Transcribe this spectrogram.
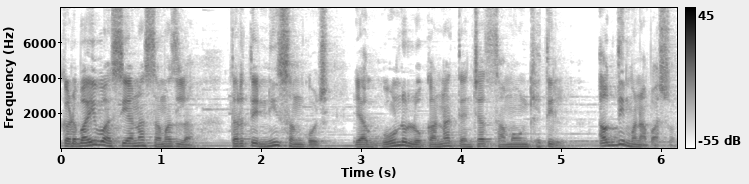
कडबाईवासियांना समजलं तर ते निसंकोच या गोंड लोकांना त्यांच्यात सामावून घेतील अगदी मनापासून.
